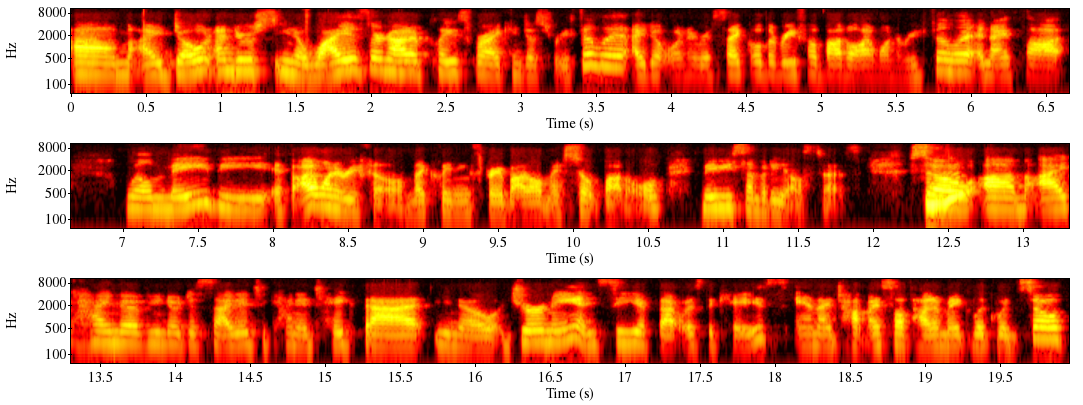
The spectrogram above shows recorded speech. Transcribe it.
Um, I don't understand, you know, why is there not a place where I can just refill it? I don't want to recycle the refill bottle. I want to refill it. And I thought, well, maybe if I want to refill my cleaning spray bottle, my soap bottle, maybe somebody else does. So mm-hmm. um, I kind of, you know, decided to kind of take that, you know, journey and see if that was the case. And I taught myself how to make liquid soap,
